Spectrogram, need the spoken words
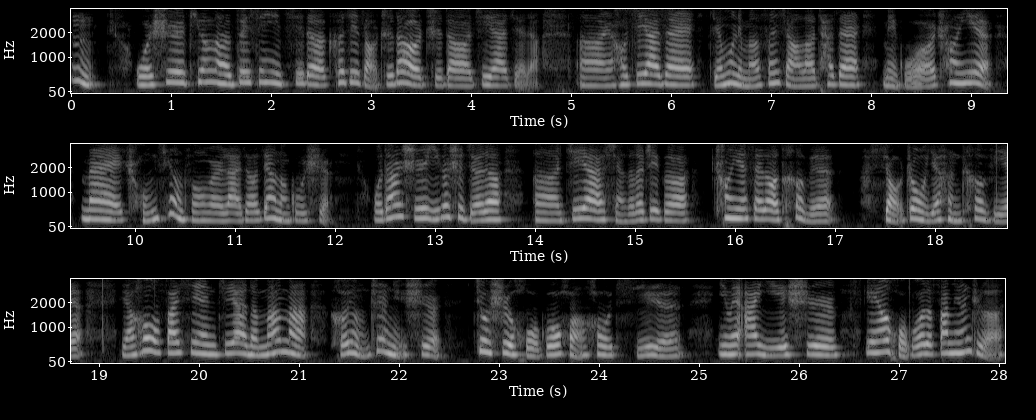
嗯，我是听了最新一期的科技早知道知道基亚姐的，呃，然后基亚在节目里面分享了她在美国创业。卖重庆风味辣椒酱的故事，我当时一个是觉得，呃，Gia 选择的这个创业赛道特别小众，也很特别。然后发现 Gia 的妈妈何永志女士就是火锅皇后奇人，因为阿姨是鸳鸯火锅的发明者，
